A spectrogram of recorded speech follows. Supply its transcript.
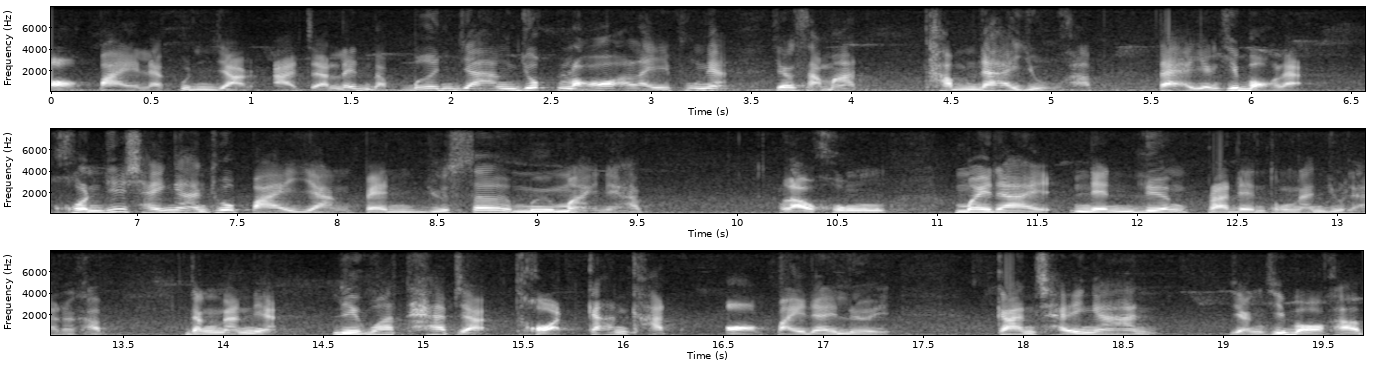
ออกไป และคุณอยากอาจจะเล่นแบบเบิร์นยางยกล้ออะไรพวกนี้ยังสามารถทำได้อยู่ครับ แต่อย่างที่บอกแหละคนที่ใช้งานทั่วไปอย่างเป็นยูเซอร์มือใหม่เนี่ยครับเราคงไม่ได้เน้นเรื่องประเด็นตรงนั้นอยู่แล้วนะครับ ดังนั้นเนี่ยเรียกว่าแทบจะถอดก้านคัดออกไปได้เลย การใช้งาน อย่างที่บอกครับ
